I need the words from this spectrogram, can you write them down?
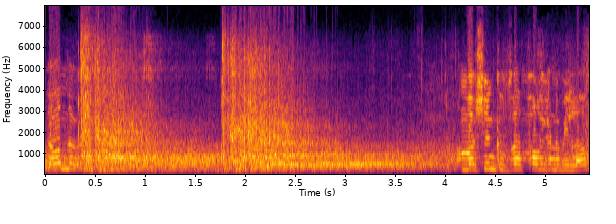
They're on the roof. I'm rushing because they're probably going to be low.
